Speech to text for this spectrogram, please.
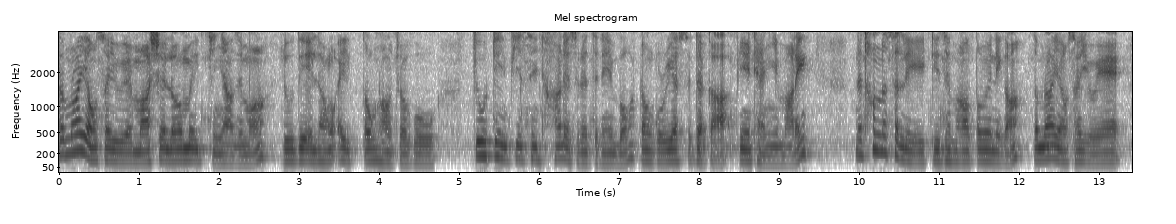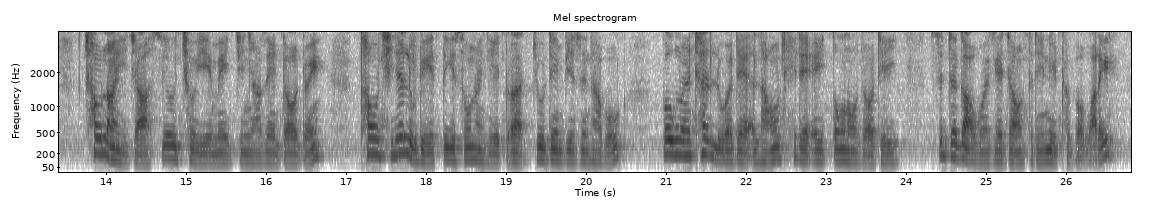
တမရရောင်ဆက်ယူရဲ့မာရှယ်လောမိတ်ကျင်ညာစဉ်မှာလူသေးအလောင်းအိတ်3000ကျော်ကိုကြိုတင်ပြင်ဆင်ထားတယ်ဆိုတဲ့သတင်းပေါ်တောင်ကိုရီးယားစစ်တပ်ကအပြင်းထန်ညင်ပါတယ်2024ဒီဇင်ဘာ3ရက်နေ့ကတမရရောင်ဆက်ယူရဲ့6နာရီကြာစေအုပ်ချုပ်ရေးမိတ်ကျင်ညာစဉ်တော်တွင်ထောင်ချီတဲ့လူတွေတေဆုံးနိုင်တဲ့အတွက်ကြိုတင်ပြင်ဆင်ထားဖို့ပုံမှန်ထက်လိုအပ်တဲ့အလောင်းထဲတဲ့အိတ်3000ကျော်အထိစစ်တပ်ကဝယ်ခဲ့ကြောင်းသတင်းတွေထွက်ပေါ်ပါတယ်။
